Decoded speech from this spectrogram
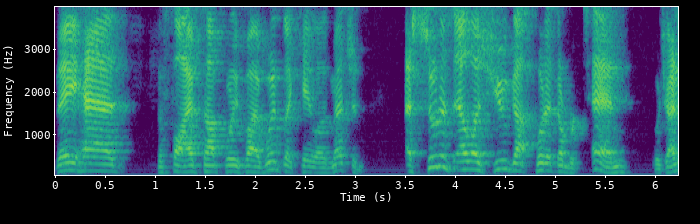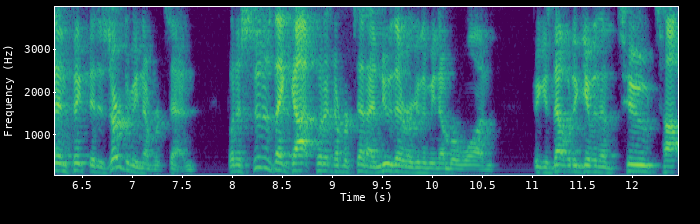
They had the five top 25 wins, like Kayla mentioned. As soon as LSU got put at number 10, which I didn't think they deserved to be number 10, but as soon as they got put at number 10, I knew they were going to be number one because that would have given them two top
